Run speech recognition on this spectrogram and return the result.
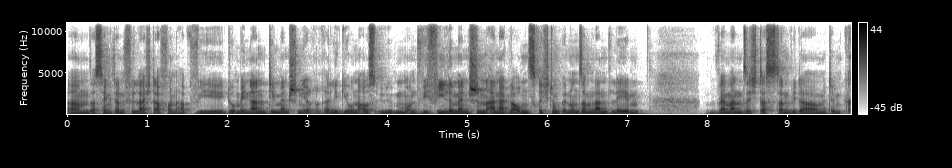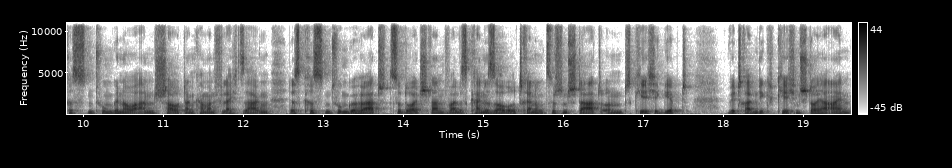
Ähm, das hängt dann vielleicht davon ab, wie dominant die Menschen ihre Religion ausüben und wie viele Menschen einer Glaubensrichtung in unserem Land leben. Wenn man sich das dann wieder mit dem Christentum genauer anschaut, dann kann man vielleicht sagen, das Christentum gehört zu Deutschland, weil es keine saubere Trennung zwischen Staat und Kirche gibt. Wir treiben die Kirchensteuer ein,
